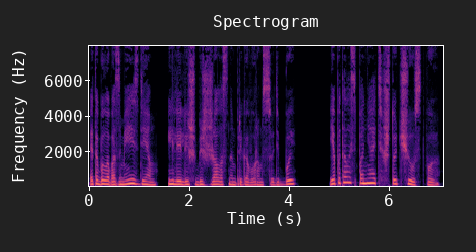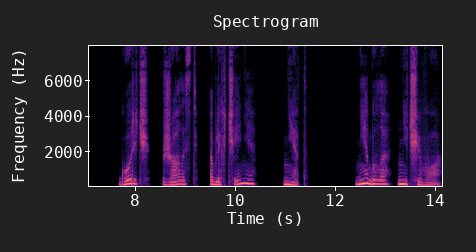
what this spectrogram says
это было возмездием или лишь безжалостным приговором судьбы. Я пыталась понять, что чувствую. Горечь, жалость, облегчение? Нет. Не было ничего.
